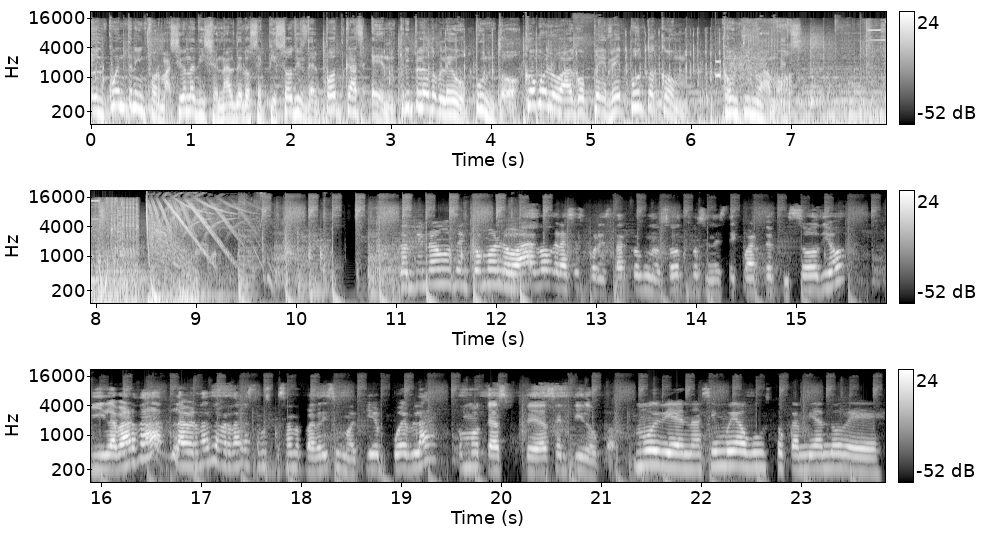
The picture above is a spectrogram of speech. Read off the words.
Encuentra información adicional de los episodios del podcast en www.comolohagopv.com. Continuamos. Continuamos en cómo lo hago. Gracias por estar con nosotros en este cuarto episodio. Y la verdad, la verdad, la verdad, la estamos pasando padrísimo aquí en Puebla. ¿Cómo te has, te has sentido, Pau? Muy bien, así muy a gusto, cambiando de,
